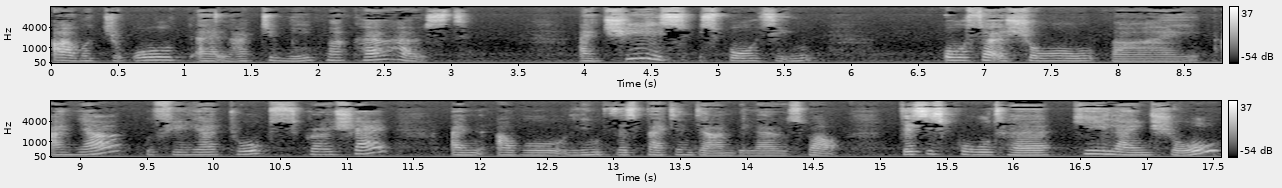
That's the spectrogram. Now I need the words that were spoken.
I would you all uh, like to meet my co-host. And she is sporting also a shawl by Anya Ophelia Talks Crochet and I will link this pattern down below as well. This is called her Quay Lane shawl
